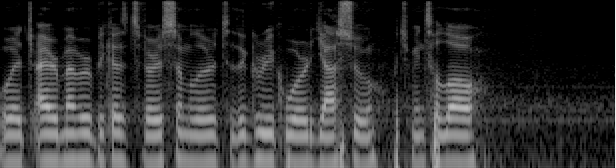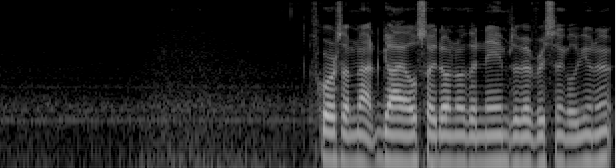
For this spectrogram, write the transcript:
which I remember because it's very similar to the Greek word Yasu, which means hello. Of course, I'm not Gyle, so I don't know the names of every single unit.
